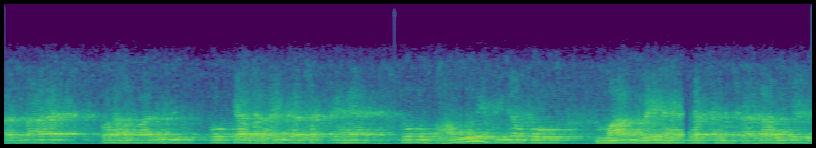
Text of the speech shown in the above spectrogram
करना है और हमारी को क्या बढ़ाई कर सकते हैं? तो हम उन्हीं चीज़ों को मान रहे हैं। जब से हम पैदा हुए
